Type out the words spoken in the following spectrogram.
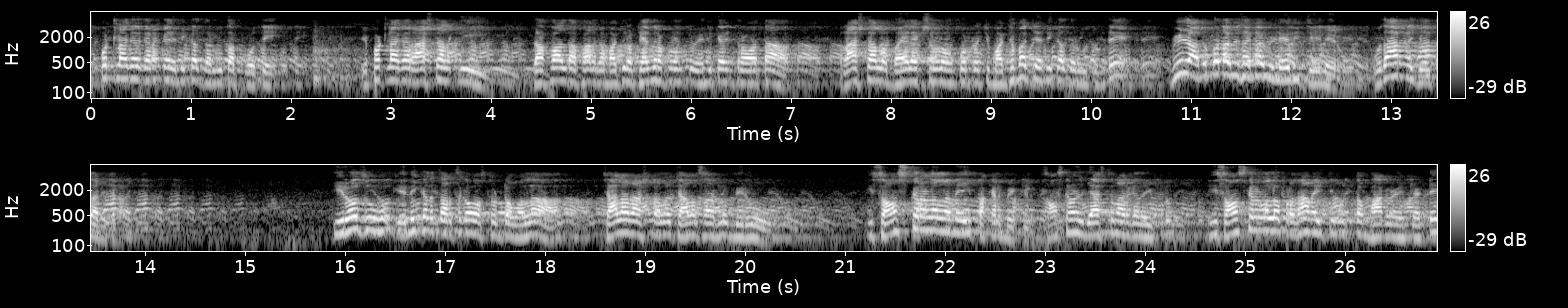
ఇప్పట్లాగా కనుక ఎన్నికలు జరుగుతా పోతే ఇప్పట్లాగా రాష్ట్రాలకి దఫాలు దఫాలుగా మధ్యలో కేంద్ర ప్రభుత్వం ఎన్నికైన తర్వాత రాష్ట్రాల్లో బై ఎలక్షన్లో ఇంకోటి వచ్చి మధ్య మధ్య ఎన్నికలు జరుగుతుంటే వీళ్ళు అనుకున్న విధంగా వీళ్ళు ఏది చేయలేరు. ఉదాహరణ చెబుతాను ఇక్కడ. ఈరోజు ఎన్నికలు తరచుగా వస్తుండటం వల్ల చాలా రాష్ట్రాల్లో చాలాసార్లు మీరు ఈ సంస్కరణలు అనేవి పక్కన పెట్టి సంస్కరణలు చేస్తున్నారు కదా ఇప్పుడు ఈ సంస్కరణలో ప్రధాన ఇతివృత్తం భాగం ఏంటంటే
